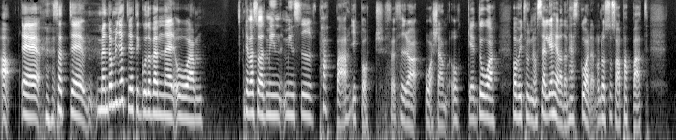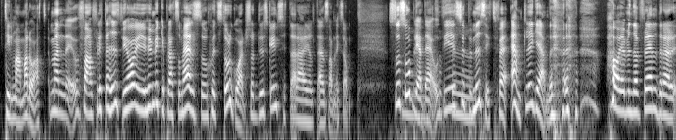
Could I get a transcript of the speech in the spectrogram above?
Ja, eh, så att, eh, men de är jätte, jättegoda vänner och um, det var så att min, min styvpappa gick bort för fyra år sedan och eh, då var vi tvungna att sälja hela den hästgården och då så sa pappa att till mamma då att men fan flytta hit, vi har ju hur mycket plats som helst och en skitstor gård så du ska ju inte sitta där helt ensam liksom. Så så blev det och det är supermysigt för äntligen har jag mina föräldrar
